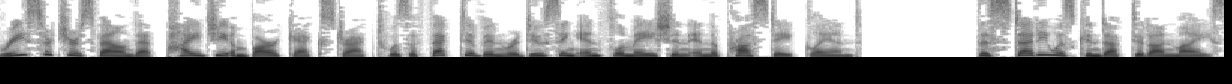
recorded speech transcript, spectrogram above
Researchers found that pygeum bark extract was effective in reducing inflammation in the prostate gland. The study was conducted on mice,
